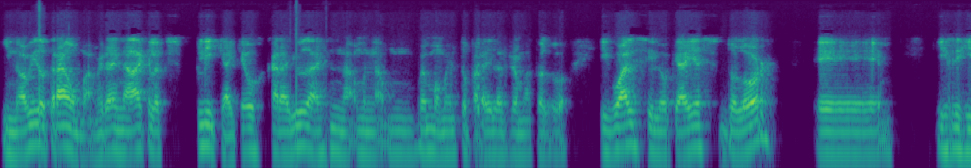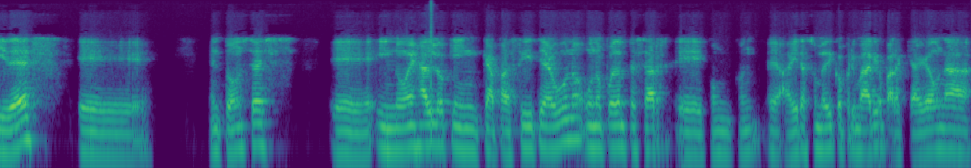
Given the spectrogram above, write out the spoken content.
y no ha habido trauma, ¿verdad? Hay nada que lo explique, hay que buscar ayuda, es un buen momento para ir al reumatólogo. Igual si lo que hay es dolor y rigidez, entonces, y no es algo que incapacite a uno, uno puede empezar a ir a su médico primario para que haga una,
